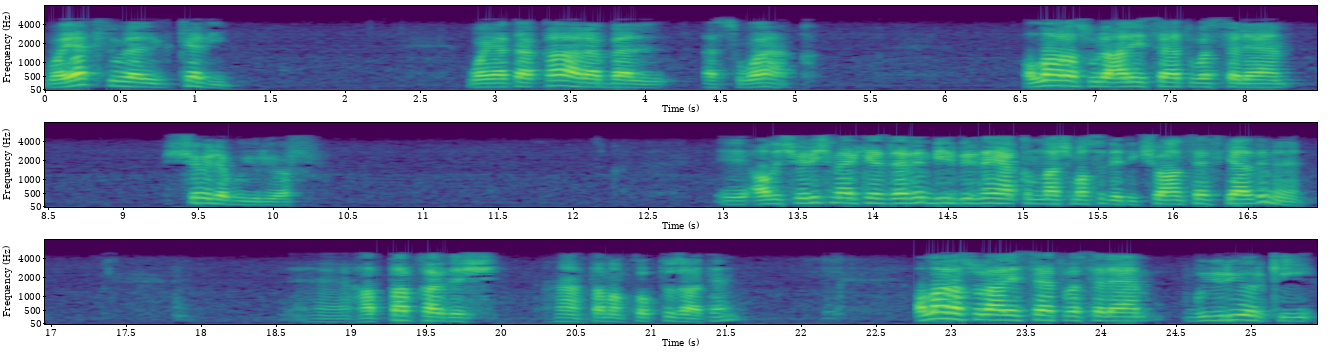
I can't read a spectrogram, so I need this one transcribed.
ve yeksula'l kezib ve yeteqarabel esvaq Allah Resulü aleyhissalatü vesselam şöyle buyuruyor. E, alışveriş merkezlerinin birbirine yakınlaşması dedik. Şu an ses geldi mi? E, Hattab kardeş ha tamam koptu zaten. Allah Resulü aleyhissalatü vesselam buyuruyor ki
